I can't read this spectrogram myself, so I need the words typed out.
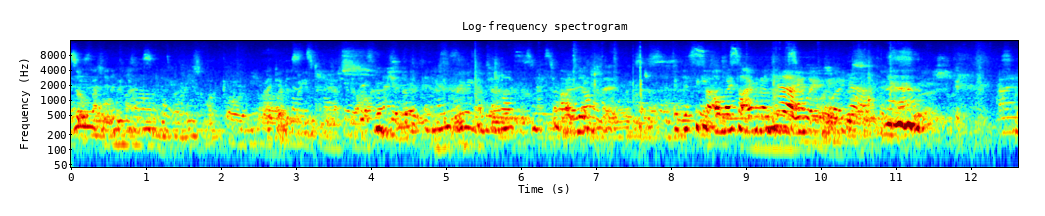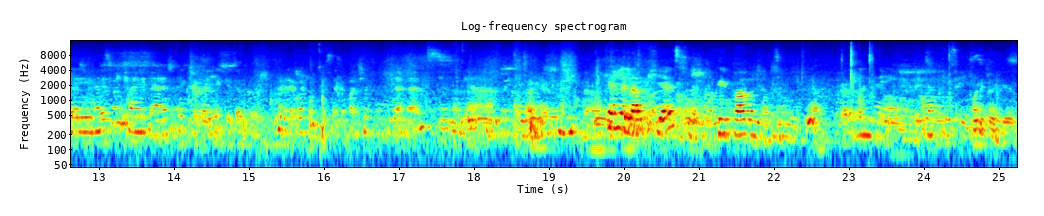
so fun in a class. I do this this all my time and I'm Yeah. just like, Yeah. I have been trying to manage to actually put it with just like a bunch of agendas. Quelle est la pièce où prépare les Twenty fingers.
